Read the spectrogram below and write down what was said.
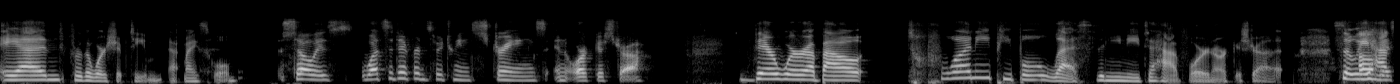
and for the worship team at my school. So is what's the difference between strings and orchestra? There were about 20 people less than you need to have for an orchestra. So we Okay, had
